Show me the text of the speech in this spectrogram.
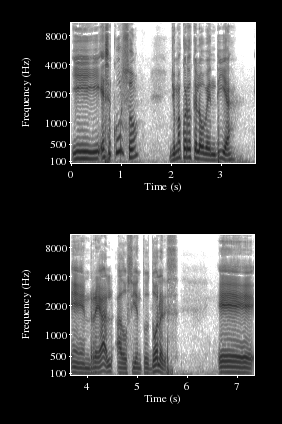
Y ese curso, yo me acuerdo que lo vendía en real a 200 dólares. Eh,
